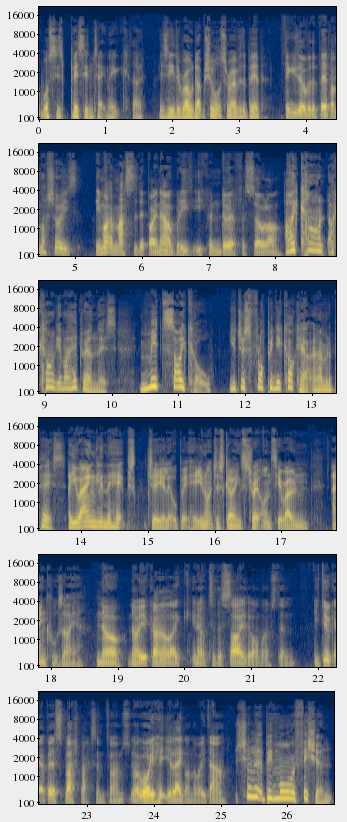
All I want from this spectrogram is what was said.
What's his pissing technique though? Is he the rolled up shorts or over the bib? I think he's over the bib. I'm not sure he's. He might have mastered it by now, but he he couldn't do it for so long. I can't. I can't get my head around this. Mid cycle, you're just flopping your cock out and having a piss. Are you angling the hips, G, a little bit here? You're not just going straight onto your own ankles, are you? No, no, you're kind of like you know to the side almost, and you do get a bit of splashback sometimes. Or you hit your leg on the way down. Surely it'd be more efficient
